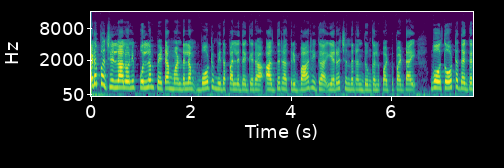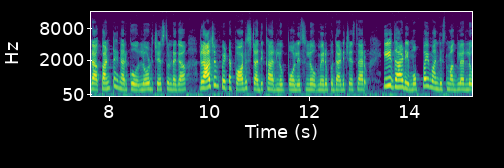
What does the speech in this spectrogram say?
కడప జిల్లాలోని పుల్లంపేట మండలం బోటు మీదపల్లె దగ్గర అర్ధరాత్రి భారీగా ఎర్రచందనం దుంగలు పట్టుపడ్డాయి. ఓ తోట దగ్గర కంటైనర్కు లోడ్ చేస్తుండగా రాజంపేట ఫారెస్ట్ అధికారులు పోలీసులు మెరుపు దాడి చేశారు. ఈ దాడి ముప్పై మంది స్మగ్లర్లు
